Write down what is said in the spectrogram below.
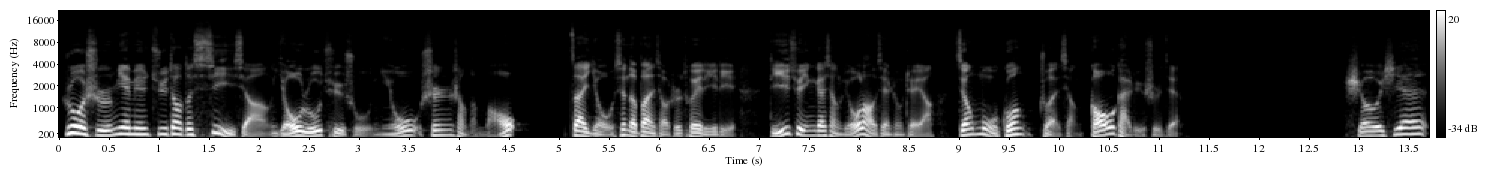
若是面面俱到的细想，犹如去数牛身上的毛。在有限的半小时推理里，的确应该像刘老先生这样，将目光转向高概率事件。首先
